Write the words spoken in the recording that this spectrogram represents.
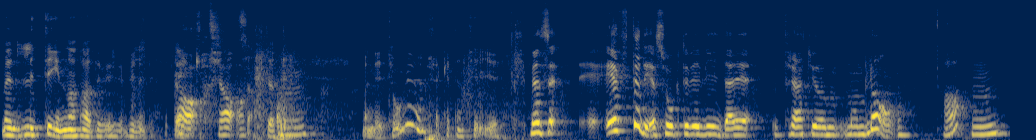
Men lite innan hade vi väl räckt. Ja, ja. Det, Men det tog säkert en tio. Men sen, efter det så åkte vi vidare för att göra Mont Blanc. Ja, Mm.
